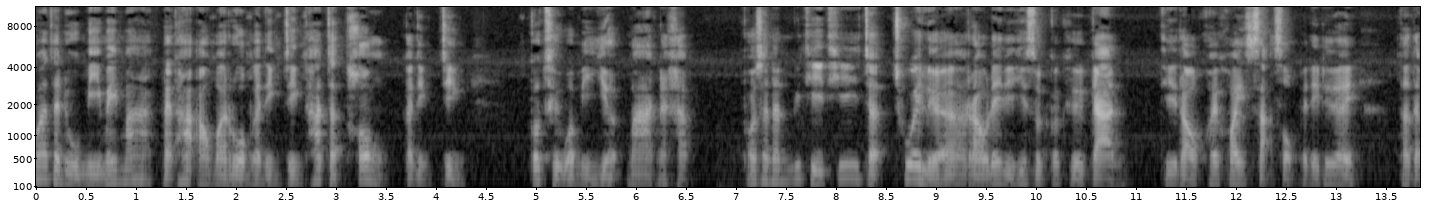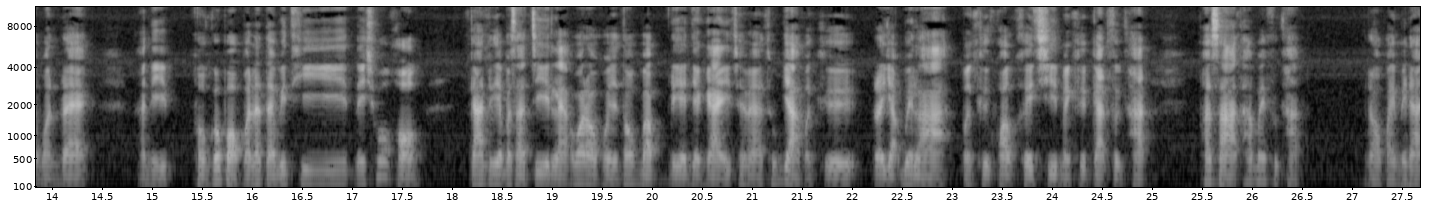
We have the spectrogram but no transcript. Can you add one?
ว่าจะดูมีไม่มาก แต่ถ้าเอามารวมกันจริง ๆ ถ้าจะท่องกันจริง ๆ ก็ถือว่ามีเยอะมากนะครับ เพราะฉะนั้นวิธีที่จะช่วยเหลือเราได้ดีที่สุดก็คือการที่เราค่อยๆสะสมไปเรื่อยๆ ตั้งแต่วันแรก อันนี้ผมก็บอกมาแล้วแต่วิธีในช่วงของการเรียนภาษาจีนแล้วว่าเราควรจะต้องแบบเรียนยังไงใช่ไหมทุกอย่างมันคือระยะเวลา มันคือความเคยชิน มันคือการฝึกหัด ภาษาถ้าไม่ฝึกหัด เราไปไม่ได้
